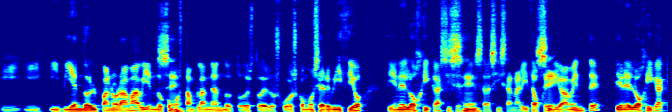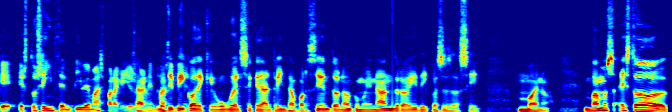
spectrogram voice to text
y, viendo el panorama, viendo cómo están planeando todo esto de los juegos como servicio, tiene lógica, si se piensa, si se analiza objetivamente, tiene lógica que esto se incentive más para que ellos ganen más. Lo típico de que Google se queda al 30%, ¿no? Como en Android y cosas así. Bueno, vamos, esto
